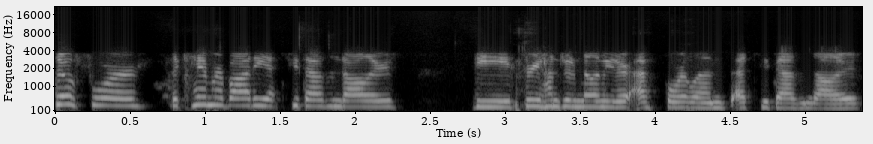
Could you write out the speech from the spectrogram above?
so for the camera body at two thousand dollars, the 300 millimeter f4 lens at $2,000,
